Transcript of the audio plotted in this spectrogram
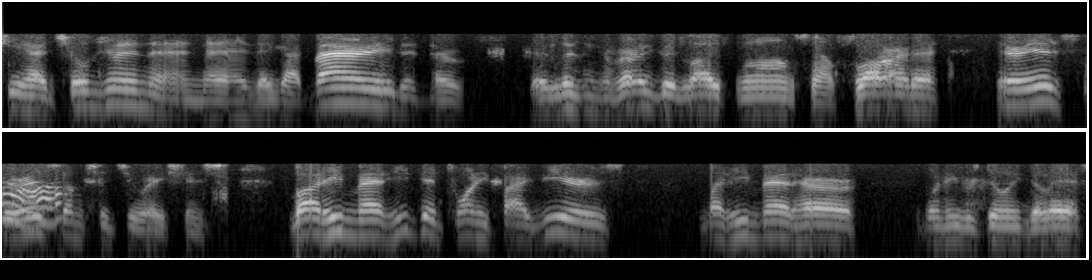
she had children, and uh, they got married, and they're they're living a very good life now in South Florida. There is there is Aw. some situations, but he met he did 25 years, but he met her when he was doing the last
